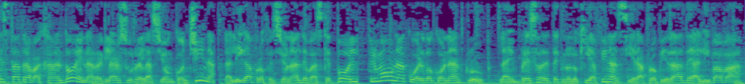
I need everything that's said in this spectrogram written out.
está trabajando en arreglar su relación con China. La Liga Profesional de Básquetbol firmó un acuerdo con Ant Group, la empresa de tecnología financiera propiedad de Alibaba.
